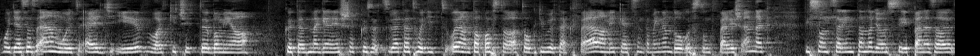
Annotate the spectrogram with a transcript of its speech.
hogy ez az elmúlt egy év, vagy kicsit több, ami a kötet megjelenések között született, hogy itt olyan tapasztalatok gyűltek fel, amiket szerintem még nem dolgoztunk fel, és ennek viszont szerintem nagyon szépen ez az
